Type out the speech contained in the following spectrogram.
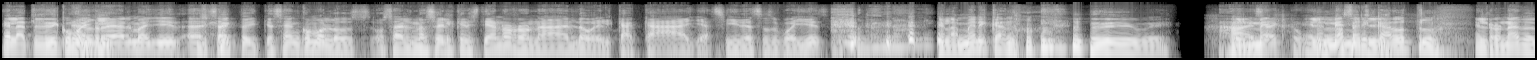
el Atlético El Madrid. Real Madrid, ah, exacto, y que sean como los, o sea, no sé, el Cristiano Ronaldo, el Kaká y así de esos güeyes. No mames. El americano. Sí, güey. Ajá, el, exacto. el El, americano. el Ronaldo.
